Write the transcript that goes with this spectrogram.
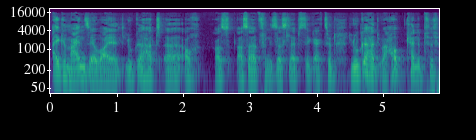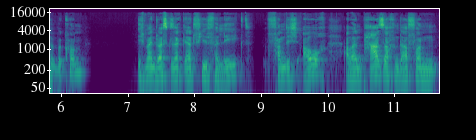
allgemein sehr wild. Luca hat äh, auch aus, außerhalb von dieser Slapstick-Aktion, Luca hat überhaupt keine Pfiffe bekommen. Ich meine, du hast gesagt, er hat viel verlegt. Fand ich auch. Aber ein paar Sachen davon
